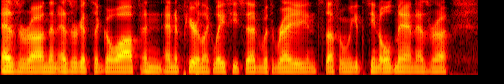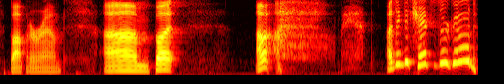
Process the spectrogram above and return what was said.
Ezra, and then Ezra gets to go off and and appear like Lacey said with Rey and stuff, and we get to see an old man Ezra bopping around. Um, but I, oh man, I think the chances are good.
